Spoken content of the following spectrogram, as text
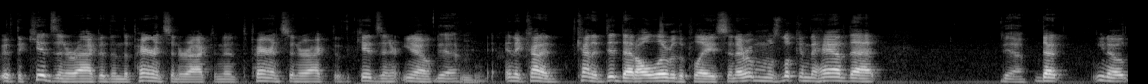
if the kids interacted, then the parents interacted, and if the parents interacted, the kids inter- you know, Yeah. and it kind of kind of did that all over the place, and everyone was looking to have that Yeah. that you know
